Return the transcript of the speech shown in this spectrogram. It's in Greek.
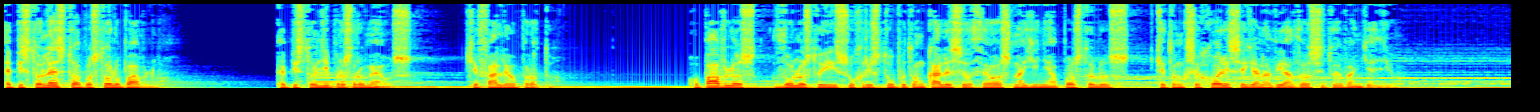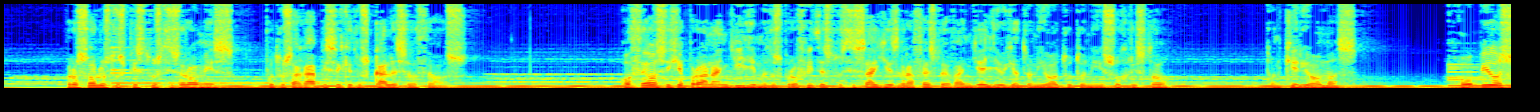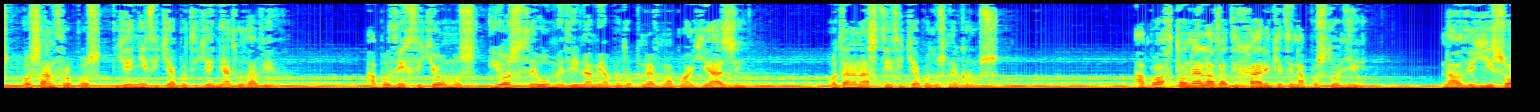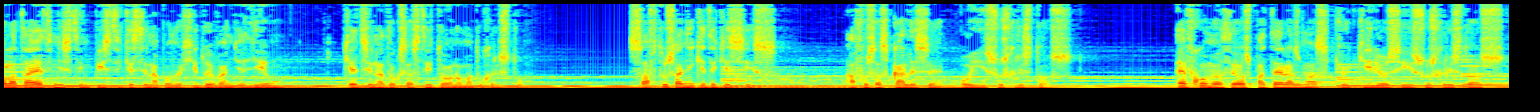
Επιστολές του Αποστόλου Παύλου Επιστολή προς Ρωμαίους Κεφάλαιο πρώτο Ο Παύλος, δούλος του Ιησού Χριστού που τον κάλεσε ο Θεός να γίνει Απόστολος και τον ξεχώρισε για να διαδώσει το Ευαγγέλιο. Προς όλους τους πιστούς της Ρώμης που τους αγάπησε και τους κάλεσε ο Θεός. Ο Θεός είχε προαναγγείλει με τους προφήτες του στις Άγιες Γραφές το Ευαγγέλιο για τον Υιό του τον Ιησού Χριστό, τον Κύριό μας, ο οποίος ως άνθρωπος γεννήθηκε από τη γενιά του Δαβίδ. Αποδείχθηκε όμως Υιός Θεού με δύναμη από το πνεύμα που αγιάζει όταν αναστήθηκε από τους νεκρούς. Από Αυτόν έλαβα τη χάρη και την αποστολή να οδηγήσει όλα τα έθνη στην πίστη και στην αποδοχή του Ευαγγελίου και έτσι να δοξαστεί το όνομα του Χριστού. Σε αυτούς ανήκετε κι εσείς, αφού σας κάλεσε ο Ιησούς Χριστός. Εύχομαι ο Θεός Πατέρας μας και ο Κύριος Ιησούς Χριστός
